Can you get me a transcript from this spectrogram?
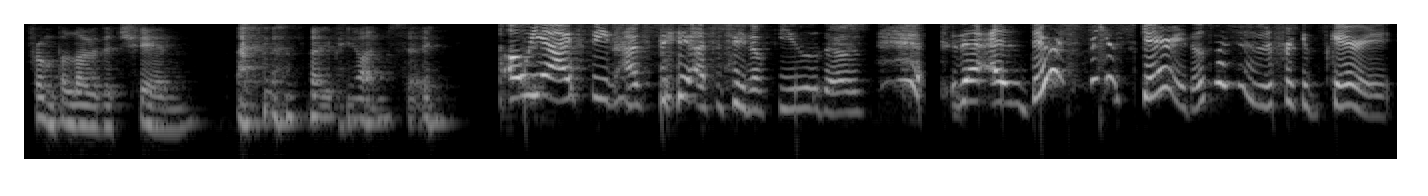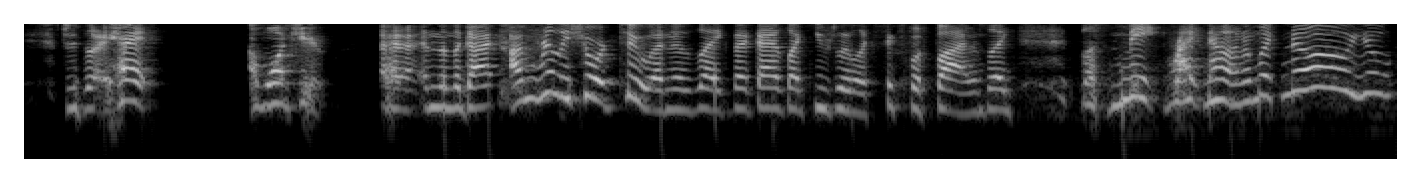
from below the chin as maybe I'm seeing. Oh yeah, I've seen, I've seen, I've seen a few of those. That and they're freaking scary. Those messages are freaking scary. Just be like, hey, I want you. And then the guy, I'm really short too, and it's like that guy's like usually like six foot five. And It's like, let's meet right now, and I'm like, no, you'll,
